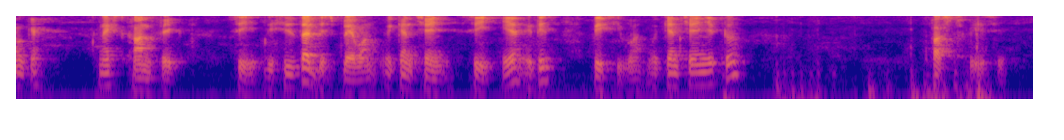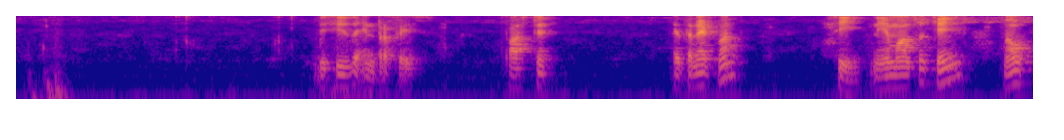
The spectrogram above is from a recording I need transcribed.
okay next config. See this is the display one. We can change. See here it is pc one. We can change it to first pc this is the interface. Fast ethernet one see name also changed now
